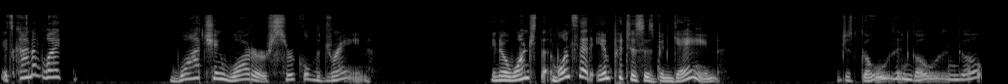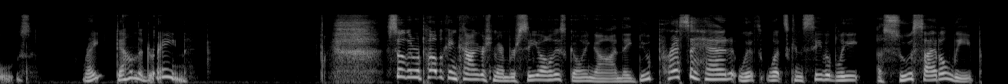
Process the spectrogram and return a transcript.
It's kind of like watching water circle the drain. You know, once, the, once that impetus has been gained, it just goes and goes and goes right down the drain. So the Republican Congress members see all this going on. They do press ahead with what's conceivably a suicidal leap.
